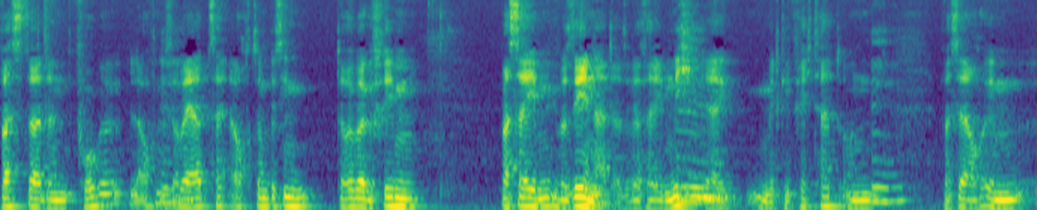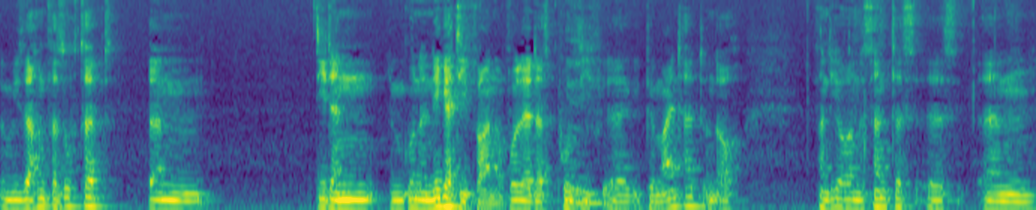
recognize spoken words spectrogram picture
was da dann vorgelaufen ist, Mhm. aber er hat auch so ein bisschen darüber geschrieben, was er eben übersehen hat, also was er eben nicht Mhm. äh, mitgekriegt hat und Mhm. was er auch eben irgendwie Sachen versucht hat, ähm, die dann im Grunde negativ waren, obwohl er das positiv Mhm. äh, gemeint hat und auch fand ich auch interessant, dass es ähm,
